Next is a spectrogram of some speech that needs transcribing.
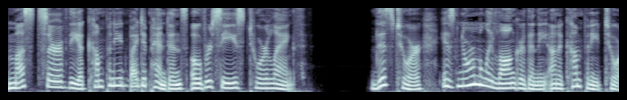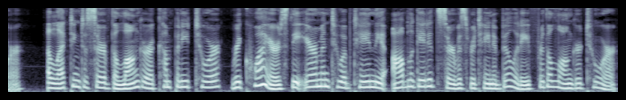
must serve the accompanied by dependents overseas tour length. This tour is normally longer than the unaccompanied tour. Electing to serve the longer accompanied tour requires the airman to obtain the obligated service retainability for the longer tour.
